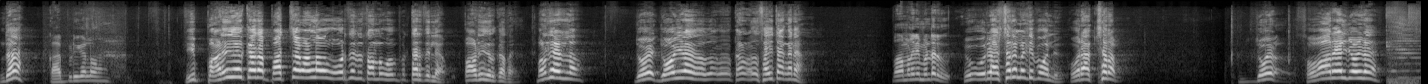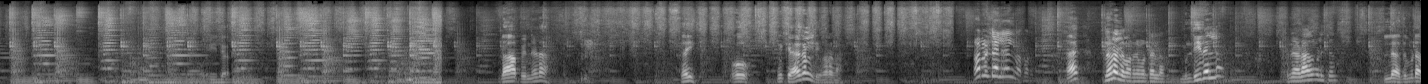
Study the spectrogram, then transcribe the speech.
എന്താ? കാപ്പി പിടിക്കാനുള്ള സമയം. ഈ പണി തീർക്കാതെ പച്ചവെള്ളം ഓർത്തിട്ട് തന്നു തരത്തില്ല. പണി തീർക്കാതെ. പറഞ്ഞല്ലോ ജോയി ജോയിയുടെ സൈറ്റ് അങ്ങനെ അപ്പൊ നമ്മളിനി മിണ്ടരുത്. ഒരു അക്ഷരം വേണ്ടി പോലെ ഒരക്ഷരം ജോയ് സ്വകാര്യൽ ജോയിയുടെ ഡാ പിന്നെടാ. ഏയ് ഓ നീ കേക്കണല്ലേ പറഞ്ഞ? ഏ? എന്നടല്ലേ പറഞ്ഞു മറ്റല്ല മിണ്ടിയില്ലല്ലോ. പിന്നെ എടാ വിളിച്ചത്. ഇല്ല അതിവിടെ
